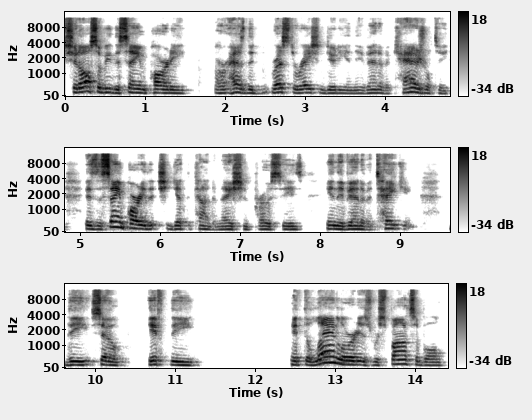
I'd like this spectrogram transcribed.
should also be the same party or has the restoration duty in the event of a casualty is the same party that should get the condemnation proceeds in the event of a taking. The so if the if the landlord is responsible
